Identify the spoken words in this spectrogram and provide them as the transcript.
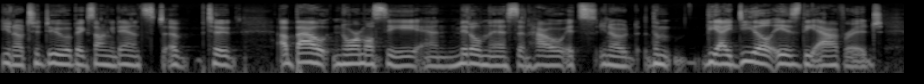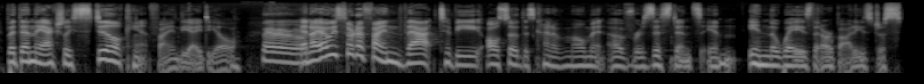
you know to do a big song and dance to, to about normalcy and middleness and how it's you know the the ideal is the average but then they actually still can't find the ideal and I always sort of find that to be also this kind of moment of resistance in in the ways that our bodies just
